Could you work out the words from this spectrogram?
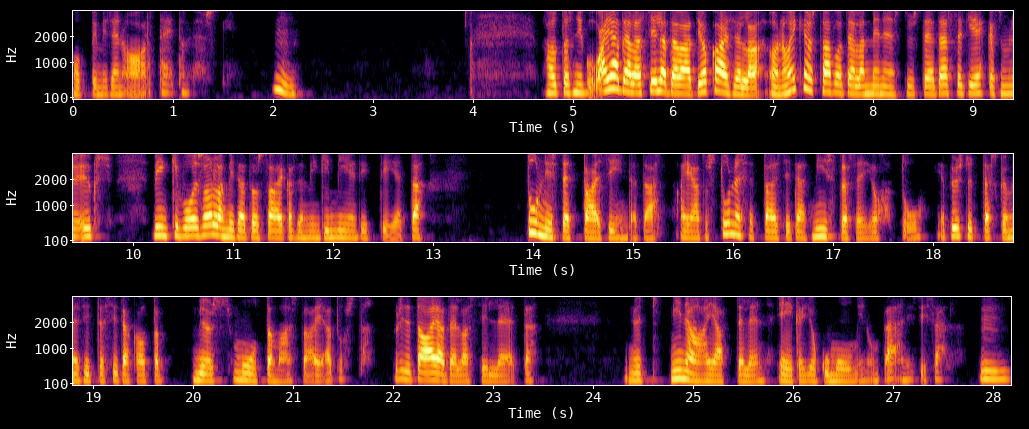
oppimisen aarteita myöskin. Hmm. Haluttaisiin niin ajatella sillä tavalla, että jokaisella on oikeus tavoitella menestystä ja tässäkin ehkä semmoinen yksi vinkki voisi olla, mitä tuossa aikaisemminkin mietittiin, että tunnistettaisiin tätä ajatusta, tunnistettaisiin sitä, että mistä se johtuu ja pystyttäisikö me sitten sitä kautta myös muuttamaan sitä ajatusta. Yritetään ajatella silleen, että nyt minä ajattelen eikä joku muu minun pääni sisällä. Mm.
